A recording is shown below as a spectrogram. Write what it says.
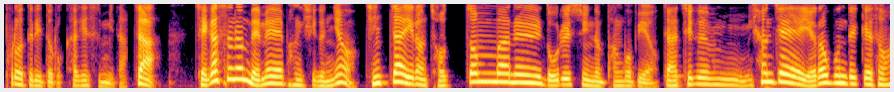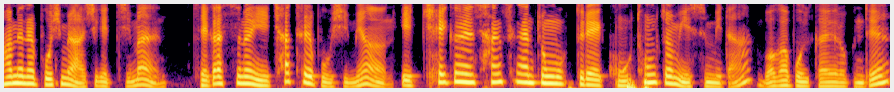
풀어드리도록 하겠습니다. 자, 제가 쓰는 매매 방식은요, 진짜 이런 저점만을 노릴 수 있는 방법이에요. 자, 지금 현재 여러분들께서 화면을 보시면 아시겠지만, 제가 쓰는 이 차트를 보시면, 이 최근 상승한 종목들의 공통점이 있습니다. 뭐가 보일까요, 여러분들?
